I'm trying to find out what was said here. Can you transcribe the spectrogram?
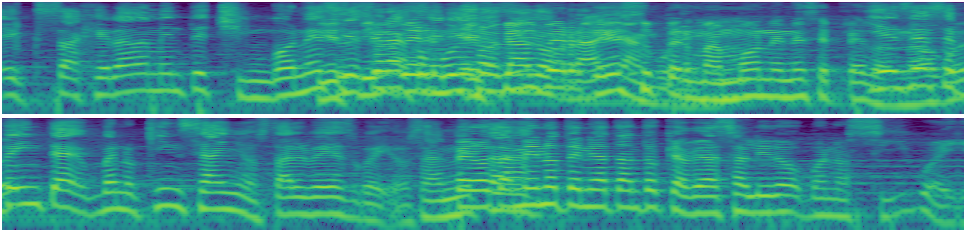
exageradamente chingones. Y es una Spielberg, serie- como un soldado Spielberg Ryan, es súper mamón en ese pedo, y es de ¿no, hace güey? 20, bueno, 15 años tal vez, güey. O sea, neta... Pero también no tenía tanto que había salido. Bueno, sí, güey.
